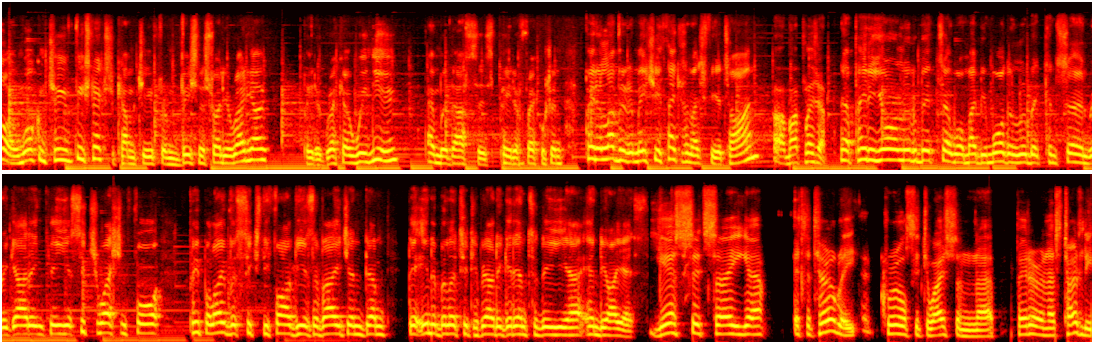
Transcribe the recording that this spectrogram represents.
Hello and welcome to Vision Extra, coming to you from Vision Australia Radio. Peter Greco with you, and with us is Peter Freckleton. Peter, lovely to meet you. Thank you so much for your time. Oh, my pleasure. Now, Peter, you're a little bit, uh, well, maybe more than a little bit concerned regarding the situation for people over 65 years of age and um, their inability to be able to get into the uh, NDIS. Yes, it's a uh, it's a terribly cruel situation, uh, Peter, and it's totally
